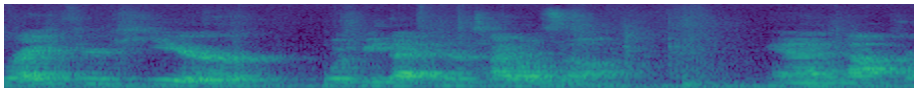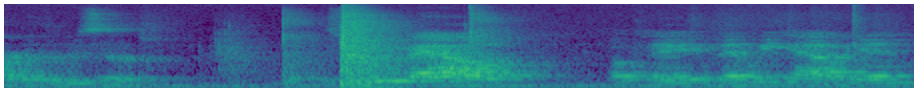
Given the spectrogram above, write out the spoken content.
right through here would be that intertidal zone and not part of the reserve. We move out, okay, then we have again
